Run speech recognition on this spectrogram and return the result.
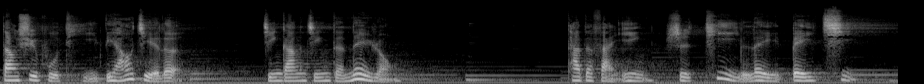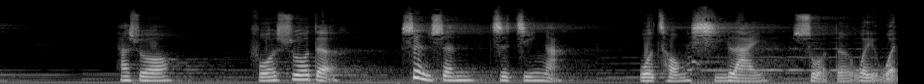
当须菩提了解了《金刚经》的内容，他的反应是涕泪悲泣。他说：“佛说的甚深之经啊，我从习来所得未闻。”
